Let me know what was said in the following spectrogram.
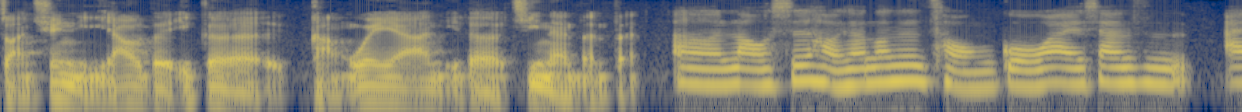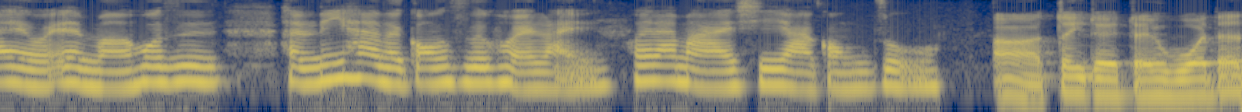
转去你要的一个岗位啊，你的技能等等。呃，老师好像都是从国外，像是 IOM 啊，或是很厉害的公司回来，回来马来西亚工作。啊、呃，对对对，我的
